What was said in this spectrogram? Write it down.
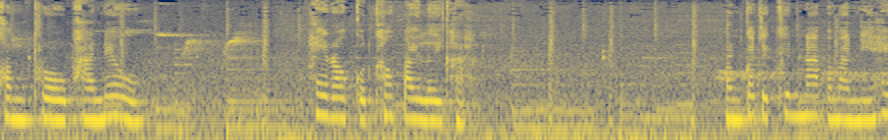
Control Panel ให้เรากดเข้าไปเลยค่ะ มันก็จะขึ้นหน้าประมาณนี้ให้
